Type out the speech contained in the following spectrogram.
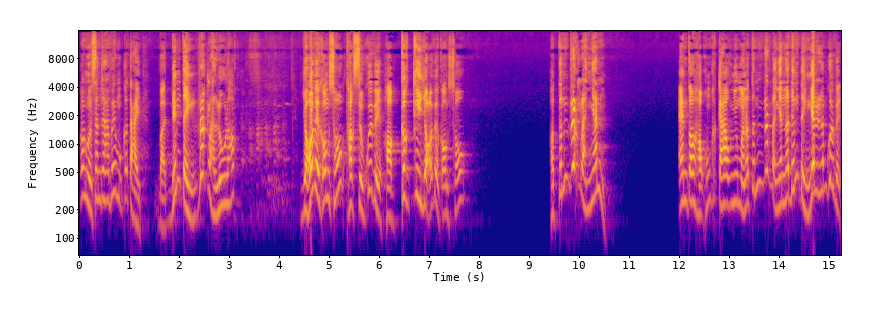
Có người sinh ra với một cái tài và đếm tiền rất là lưu lót. Giỏi về con số, thật sự quý vị, họ cực kỳ giỏi về con số. Họ tính rất là nhanh. Em tôi học không có cao, nhưng mà nó tính rất là nhanh, nó đếm tiền nhanh lắm quý vị.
